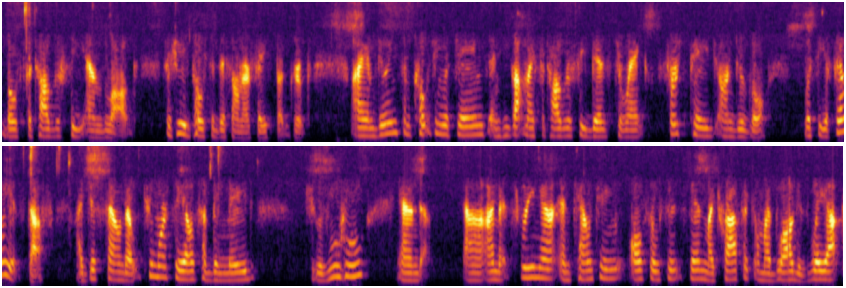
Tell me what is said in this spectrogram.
both photography and blog. So she had posted this on our Facebook group. I am doing some coaching with James, and he got my photography biz to rank first page on Google. With the affiliate stuff, I just found out two more sales have been made. She goes, woohoo! And uh, I'm at three now and counting. Also, since then, my traffic on my blog is way up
